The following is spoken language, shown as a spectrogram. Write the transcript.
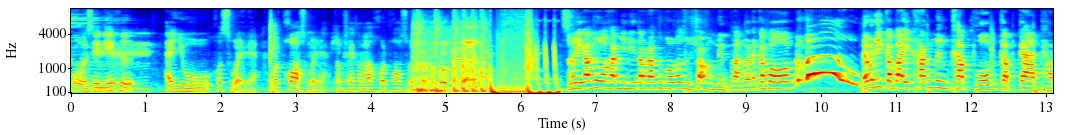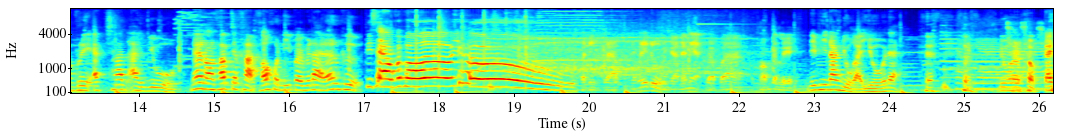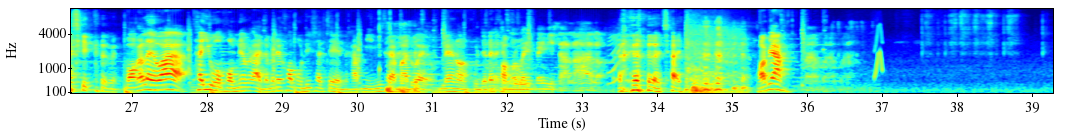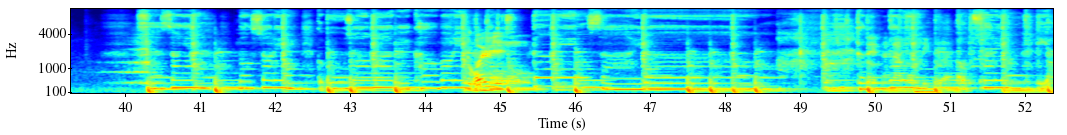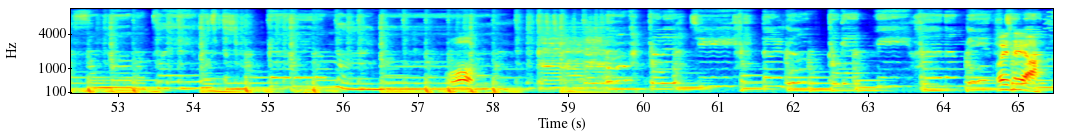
โอ้ซีนนี้คืออายุโคตรสวยเลยอะโคตรพ่อสวยอะต้องใช้คำว่าโคตรพ่อสวย สวัสดีครับทุกคนครับยินดีต้อนรับทุกคนเข้าสู่ช่อง 1000 วันนะครับผม แล้ววันนี้กลับมาอีกครั้งหนึ่งครับผมกับการทำ reaction IU แน่นอนครับจะขาดเขาคนนี้ไปไม่ได้นั่นก็คือ พี่แซมครับผมยูฮูสวัสดีครับยังไม่ได้ดูเหมือนกันนะเนี่ยแบบว่าพร้อมกันเลย นี่พี่นั่งอยู่กับ IU ไม่ได้ ดูมันแบบใกล้ชิดกันเลยบอกกันเลยว่าถ้าอยู่กับผมเนี่ยมันอาจจะไม่ได้ข้อมูลที่ชัดเจนนะครับ มีพี่แซมมาด้วย แน่นอนคุณจะได้ความรู้ ไม่ไม่มีสาระหรอก ใช่ พร้อมยัง มา 빛เฮ้ย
